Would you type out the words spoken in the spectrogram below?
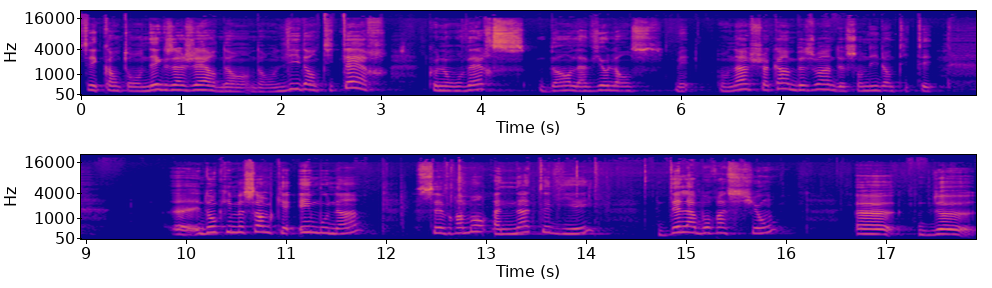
C'est quand on exagère dans, l'identitaire que l'on verse dans la violence. Mais on a chacun besoin de son identité. Euh, donc il me semble que Emouna, c'est vraiment un atelier d'élaboration euh, de,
